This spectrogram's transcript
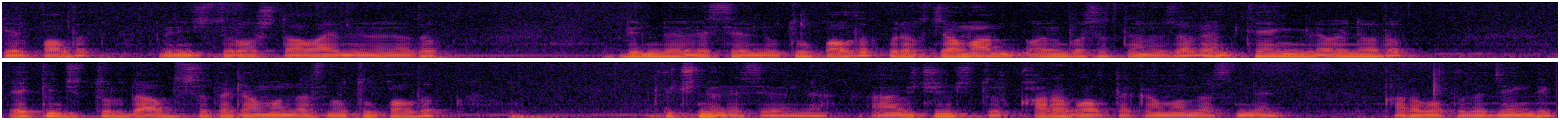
келип калдык. Биринчи тур ошто алай менен ойнодук. Бир нөл эсебинде утулуп калдык бирок жаман оюн көрсөткөнүбүз жок эми тең эле ойнодук. Экинчи турда абдыш ата командасына утулуп калдык. Үч нөл эсебинде анан үчүнчү тур кара балта командасы менен кара балтада жеңдик.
